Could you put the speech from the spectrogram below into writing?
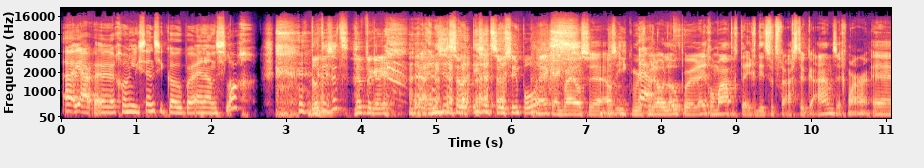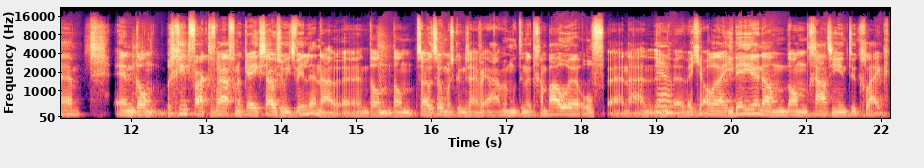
Eh, ja, eh, gewoon licentie kopen en aan de slag. Dat is het? Huppakee. Ja, en is het zo, is het zo simpel? Hè? Kijk, wij als, eh, als e-commerce bureau lopen regelmatig tegen dit soort vraagstukken aan, zeg maar. Ehm, en dan begint vaak de vraag van, oké, ik zou zoiets willen. Nou, eh, dan, dan zou het zomaar eens kunnen zijn van, ja, we moeten het gaan bouwen. Of, eh, nou, Ja. eh, weet je, allerlei ideeën. Dan, dan gaat hij natuurlijk gelijk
